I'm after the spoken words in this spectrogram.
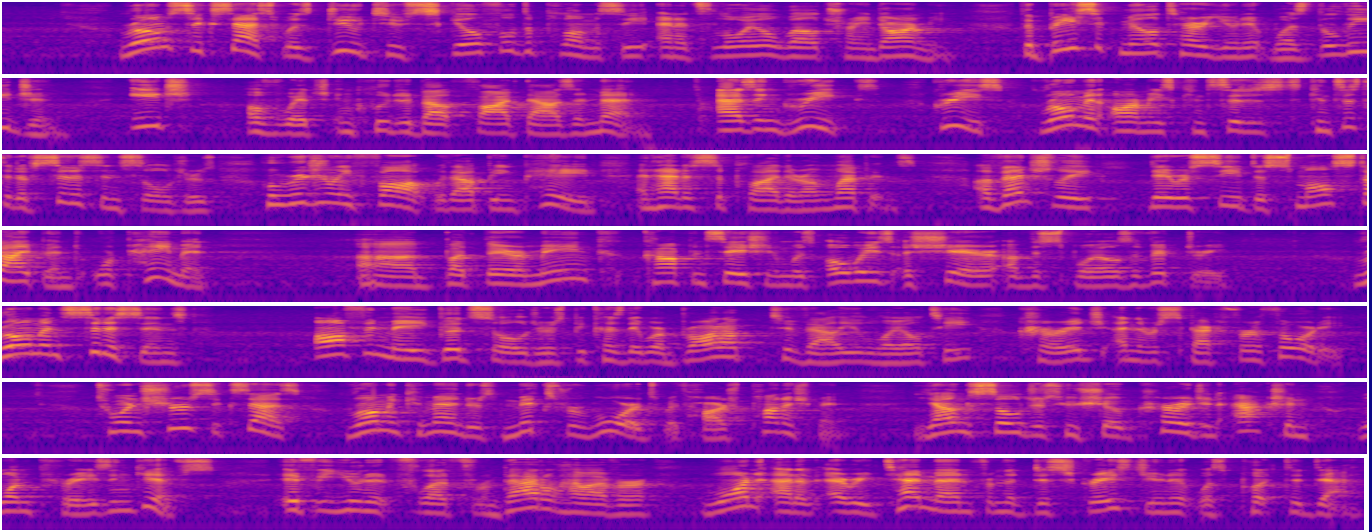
Rome's success was due to skillful diplomacy and its loyal, well trained army. The basic military unit was the legion, each of which included about 5,000 men. As in Greeks, Greece, Roman armies consist, consisted of citizen soldiers who originally fought without being paid and had to supply their own weapons. Eventually, they received a small stipend or payment, uh, but their main c- compensation was always a share of the spoils of victory. Roman citizens often made good soldiers because they were brought up to value loyalty, courage, and the respect for authority. To ensure success, Roman commanders mixed rewards with harsh punishment. Young soldiers who showed courage in action won praise and gifts. If a unit fled from battle, however, one out of every ten men from the disgraced unit was put to death.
